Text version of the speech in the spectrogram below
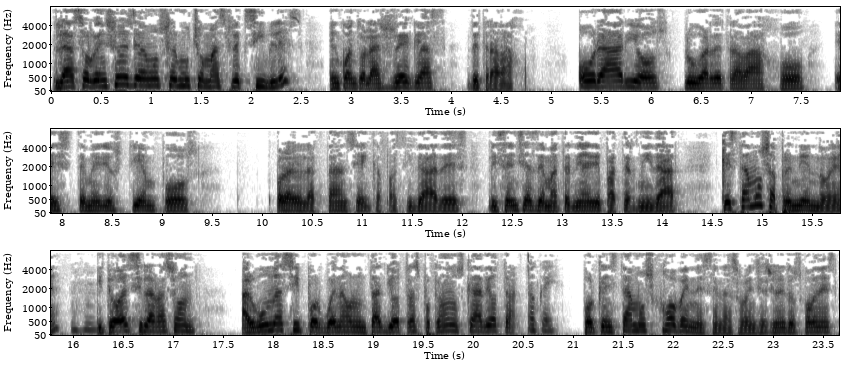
Las organizaciones debemos ser mucho más flexibles en cuanto a las reglas de trabajo. Horarios, lugar de trabajo, este, medios tiempos, horario de lactancia, incapacidades, licencias de maternidad y de paternidad, que estamos aprendiendo, ¿eh? Y te voy a decir la razón. Algunas sí por buena voluntad y otras porque no nos queda de otra. Okay. Porque necesitamos jóvenes en las organizaciones. Los jóvenes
